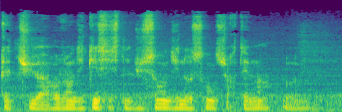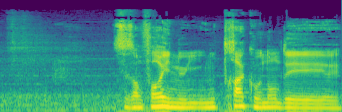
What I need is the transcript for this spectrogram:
Qu'as-tu à revendiquer si ce n'est du sang d'innocents sur tes mains euh, Ces enfoirés, ils nous, ils nous traquent au nom des,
